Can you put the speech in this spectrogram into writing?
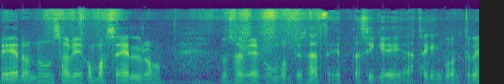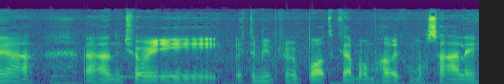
pero no sabía cómo hacerlo, no sabía cómo empezar, así que hasta que encontré a, Anchor y este es mi primer podcast, vamos a ver cómo sale.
